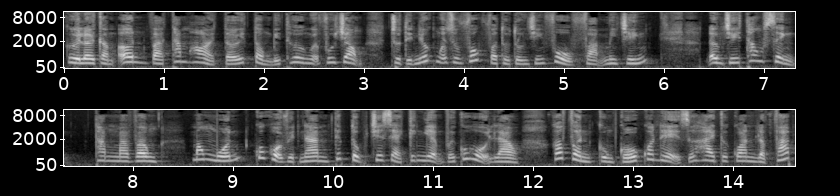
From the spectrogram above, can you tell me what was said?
gửi lời cảm ơn và thăm hỏi tới Tổng Bí thư Nguyễn Phú Trọng, Chủ tịch nước Nguyễn Xuân Phúc và Thủ tướng Chính phủ Phạm Minh Chính. Đồng chí Thong Sình Tham Ma Vong mong muốn Quốc hội Việt Nam tiếp tục chia sẻ kinh nghiệm với Quốc hội Lào, góp phần củng cố quan hệ giữa hai cơ quan lập pháp,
